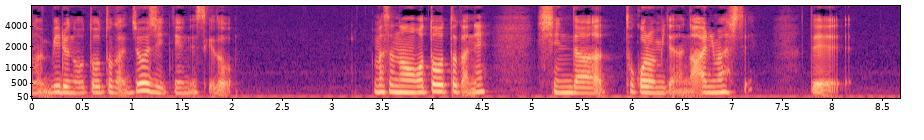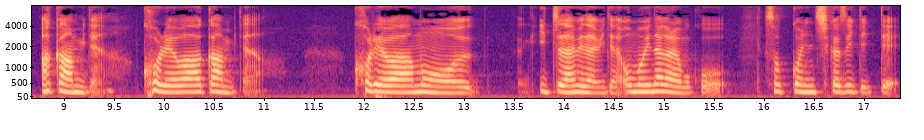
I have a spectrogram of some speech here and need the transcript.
のビルの弟がジョージっていうんですけど、まあ、その弟がね死んだところみたいなのがありましてであかんみたいなこれはあかんみたいなこれはもう言っちゃダメだみたいな思いながらもこう速攻に近づいていって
